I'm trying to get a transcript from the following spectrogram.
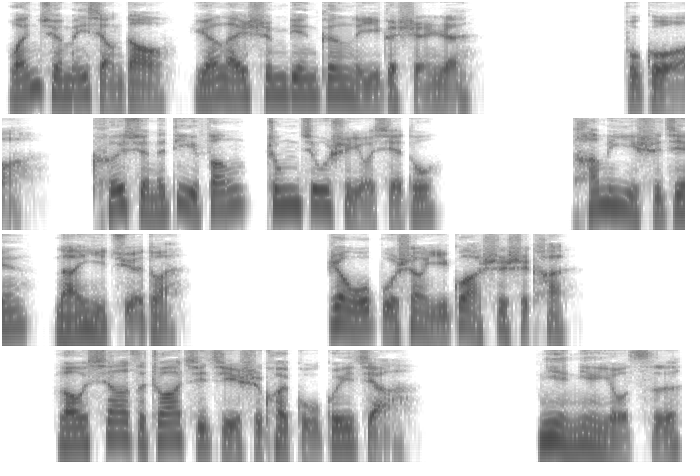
完全没想到，原来身边跟了一个神人。不过，可选的地方终究是有些多，他们一时间难以决断。让我补上一卦试试看。老瞎子抓起几十块骨龟甲，念念有词，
